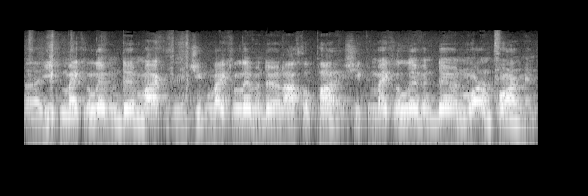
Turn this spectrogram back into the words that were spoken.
Uh, you can make a living doing microgreens. You can make a living doing aquaponics. You can make a living doing worm farming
